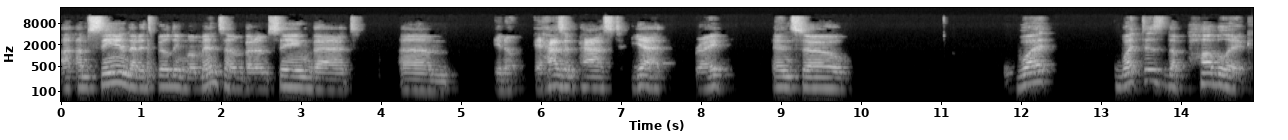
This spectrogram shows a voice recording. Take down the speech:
I- am seeing that it's building momentum, but I'm seeing that, um, you know, it hasn't passed yet, right? And so, what what does the public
